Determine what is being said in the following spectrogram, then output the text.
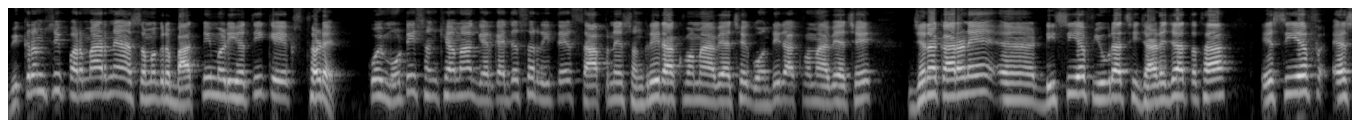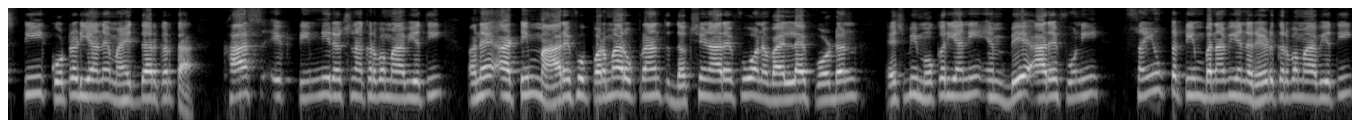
વિક્રમસિંહ પરમારને આ સમગ્ર બાતમી મળી હતી કે એક સ્થળે કોઈ મોટી સંખ્યામાં ગેરકાયદેસર રીતે સાપને સંઘરી રાખવામાં આવ્યા છે, ગોંધી રાખવામાં આવ્યા છે. જેના કારણે ડીસીએફ યુવરાજસિંહ જાડેજા તથા એસીએફ એસટી કોટડિયાને માહિતગાર કરતા ખાસ એક ટીમની રચના કરવામાં આવી હતી અને આ ટીમમાં આરએફઓ પરમાર ઉપરાંત દક્ષિણ આરએફઓ અને વાઇલ્ડલાઇફ વોર્ડન એચબી મોકરિયાની એમ બે આરએફઓની સંયુક્ત ટીમ બનાવી અને રેડ કરવામાં આવી હતી.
